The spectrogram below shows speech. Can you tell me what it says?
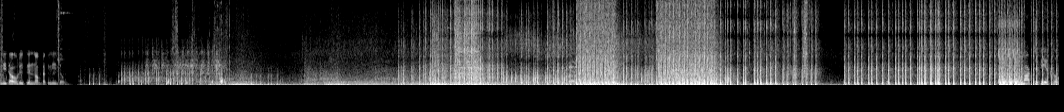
ফিনি দাও রিটেন নকটা ফিনি দাও Marked a vehicle.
